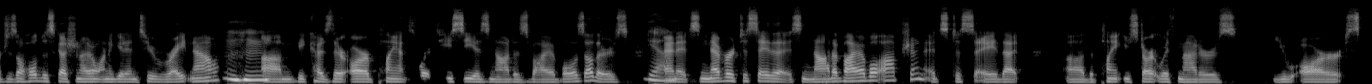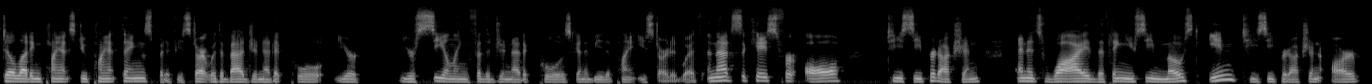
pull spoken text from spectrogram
which is a whole discussion I don't want to get into right now Mhm. um, because there are plants where TC is not as viable as others. yeah. And it's never to say that it's not a viable option, it's to say that uh, the plant you start with matters. You are still letting plants do plant things, but if you start with a bad genetic pool, your your ceiling for the genetic pool is going to be the plant you started with. And that's the case for all TC production. And it's why the thing you see most in TC production are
